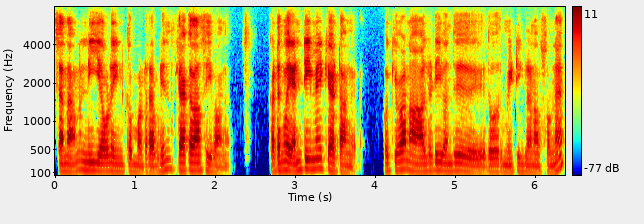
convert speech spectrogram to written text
சேர்ந்தாங்கன்னா, "நீ எவ்வளவு இன்கம் பண்ற?" அப்படின்னு கேட்க தான் செய்வாங்க. என் டீமே கேட்டாங்க. ஓகேவா? நான் ஆல்ரெடி வந்து ஏதோ ஒரு மீட்டிங்ல நான் சொன்னேன்.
